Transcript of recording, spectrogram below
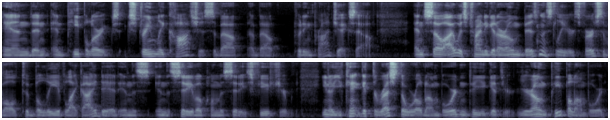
and and, and people are ex- extremely cautious about about putting projects out. And so I was trying to get our own business leaders, first of all, to believe like I did in this in the city of Oklahoma City's future. You know, you can't get the rest of the world on board until you get your, your own people on board.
